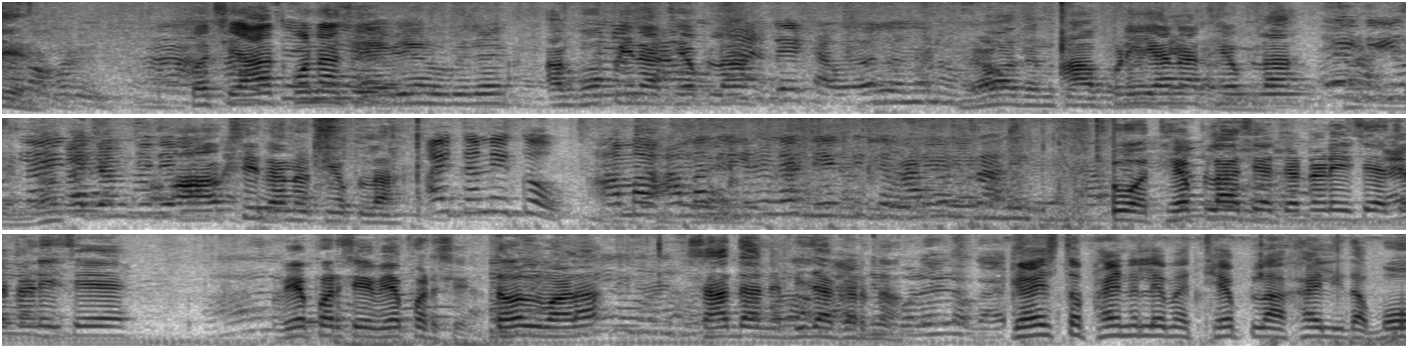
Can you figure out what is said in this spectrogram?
તે. પછી આ કોના છે? આ ગોપીના થેપલા. આ પ્રિયાના થેપલા. આ અક્ષિતાના થેપલા. જુઓ થેપલા છે ચટણી છે ચટણી છે. વેફર છે વેફર છે. તલ વાળા સાદા ને બીજા ઘરના. ગેસ તો ફાઇનલી અમે થેપલા ખાઈ લીધા. બહુ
